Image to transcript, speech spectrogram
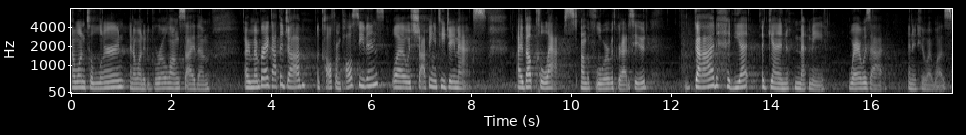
I wanted to learn and I wanted to grow alongside them. I remember I got the job, a call from Paul Stevens while I was shopping at TJ Maxx. I about collapsed on the floor with gratitude. God had yet again met me where I was at and in who I was.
